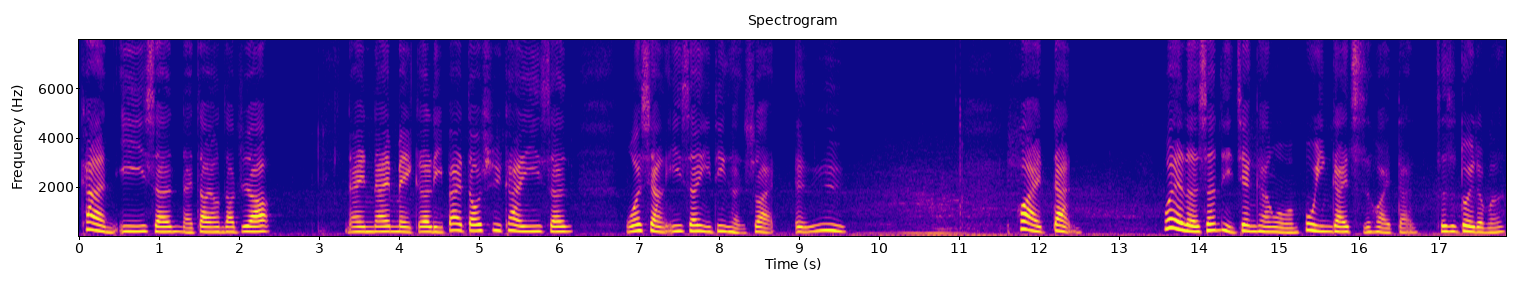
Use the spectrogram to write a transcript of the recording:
看医生，来照样造句哦。奶奶每个礼拜都去看医生，我想医生一定很帅。嗯，坏蛋，为了身体健康，我们不应该吃坏蛋，这是对的吗？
